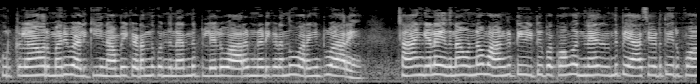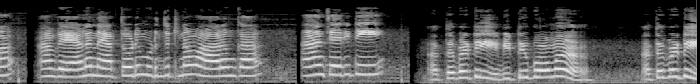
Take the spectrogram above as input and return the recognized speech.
குறுக்கெல்லாம் ஒரு மாதிரி வலிக்கு நான் போய் கடந்து கொஞ்ச நேரம் பிள்ளைகள் வாரம் முன்னாடி கடந்து உறங்கிட்டு வரேன் சாயங்காலம் எதுனா ஒண்ணா வாங்கிட்டு வீட்டு பக்கம் கொஞ்ச நேரம் இருந்து பேசி எடுத்து இருப்போம் ஆ வேலை நேரத்தோடு முடிஞ்சிட்டுனா வாரம்க்கா ஆ சரிட்டி அத்தை பாட்டி விட்டு போமா அத்தை பாட்டி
